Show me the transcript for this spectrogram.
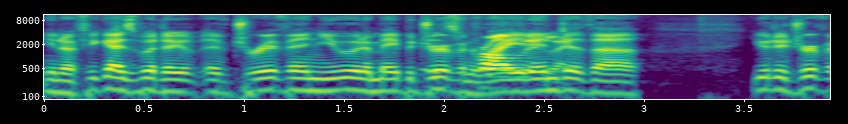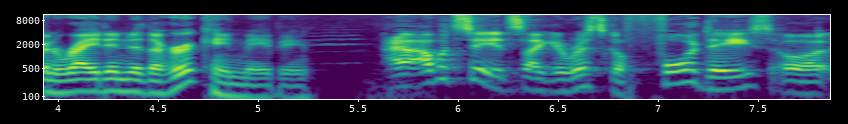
You know if you guys would have, have driven you would have maybe driven right into like- the you would have driven right into the hurricane maybe. I I would say it's like a risk of four days or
